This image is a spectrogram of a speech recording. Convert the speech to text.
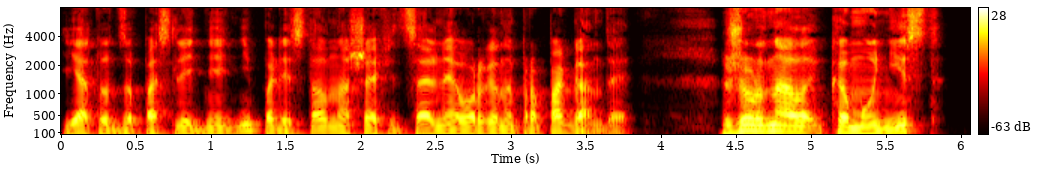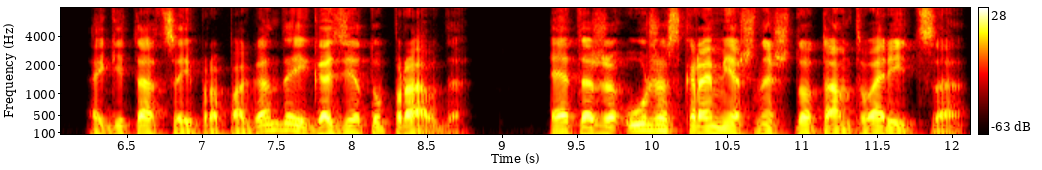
Я тут за последние дни полистал наши официальные органы пропаганды. Журналы «Коммунист», «Агитация и пропаганда» и газету «Правда». Это же ужас кромешный, что там творится.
